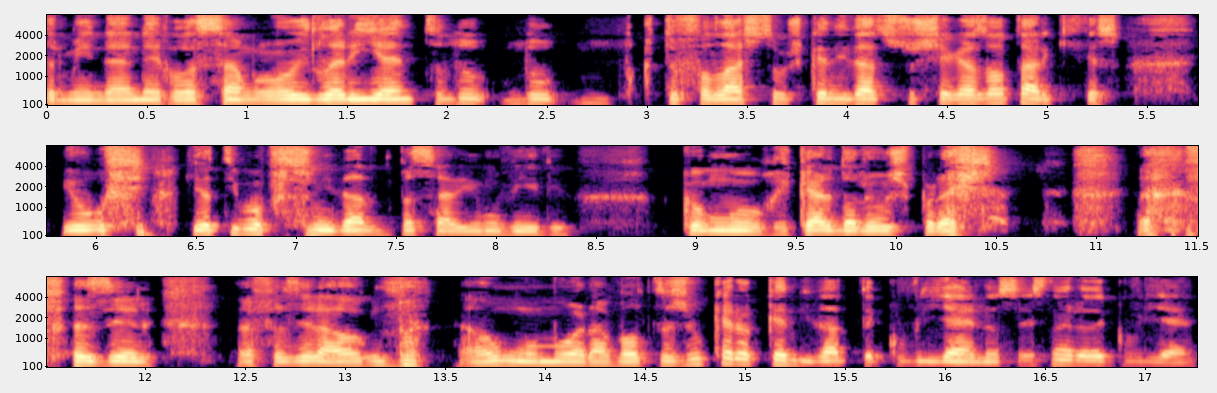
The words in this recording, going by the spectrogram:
terminando em relação ao hilariante do, do, do, que tu falaste sobre os candidatos do Chega às autárquicas. Eu, eu tive a oportunidade de passar em um vídeo com o Ricardo Araújo Pereira a fazer, a fazer alguma, algum amor à volta. Julgo que era o candidato da Covilhã, não sei se não era da Covilhã.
